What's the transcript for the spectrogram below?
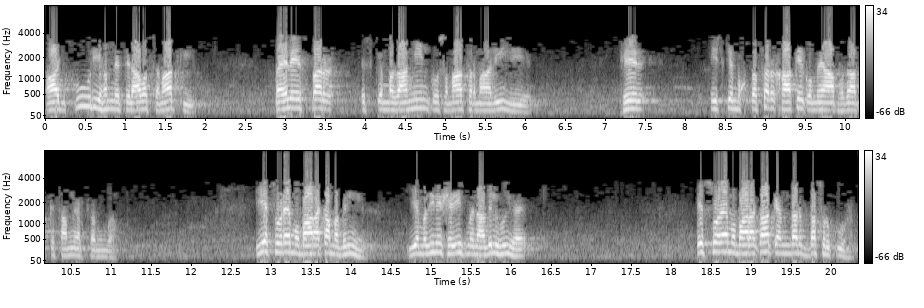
آج پوری ہم نے تلاوت سماعت کی۔ پہلے اس پر اس کے مضامین کو سماعت فرما لیجیے پھر اس کے مختصر خاکے کو میں آپ حضرات کے سامنے رکھ کروں گا۔ یہ سورہ مبارکہ مدنی ہے۔ یہ مدینہ شریف میں نازل ہوئی ہے۔ اس سورہ مبارکہ کے اندر دس رکو ہیں۔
